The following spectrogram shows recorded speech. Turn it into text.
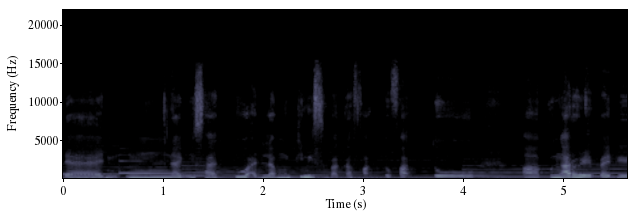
Dan mm, lagi satu adalah mungkin disebabkan faktor-faktor uh, pengaruh daripada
